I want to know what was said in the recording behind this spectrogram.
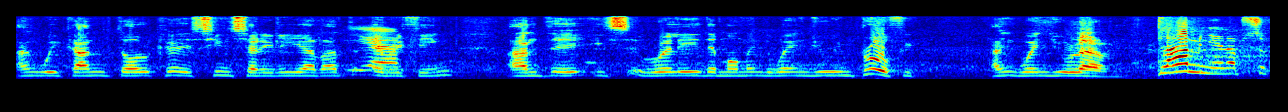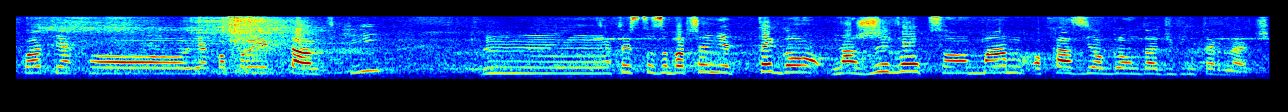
and we can talk uh, sincerely about Yeah. everything. And uh, it's really the moment when you improve and when you learn. Dla mnie na przykład jako, jako projektantki mm, to jest to zobaczenie tego na żywo, co mam okazję oglądać w internecie.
